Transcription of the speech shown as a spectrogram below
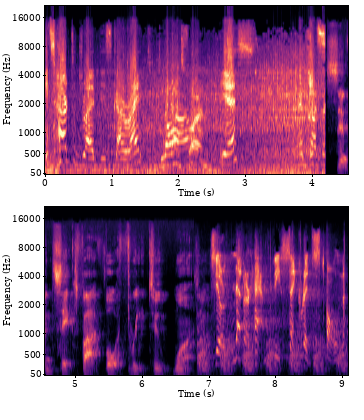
It's hard to drive this car, right? No, it's fun. Yes? Seven, six, five, four, three, two, one. You'll never have the sacred stone.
